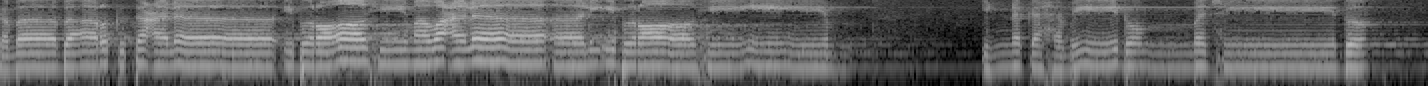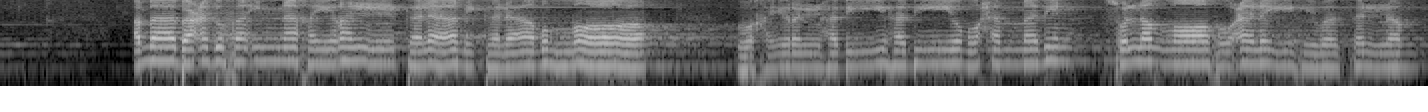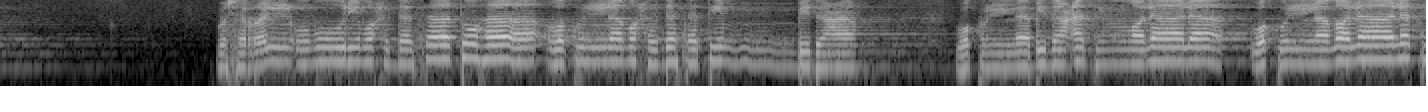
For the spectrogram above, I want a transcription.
كما باركت على إبراهيم وعلى آل إبراهيم. إنك حميد مجيد. أما بعد فإن خير الكلام كلام الله وخير الهدي هدي محمد صلى الله عليه وسلم. وشر الأمور محدثاتها وكل محدثة بدعة وكل بدعة ضلالة وكل ضلالة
